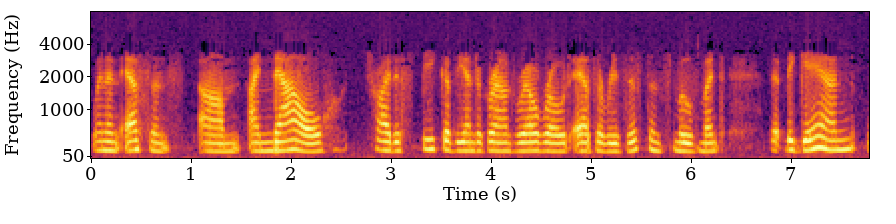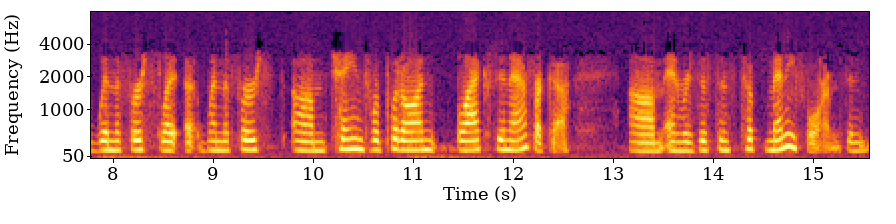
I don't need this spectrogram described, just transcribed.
when in essence um, I now try to speak of the Underground Railroad as a resistance movement that began when the first uh, when the first um, chains were put on blacks in Africa. Um, and resistance took many forms, and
